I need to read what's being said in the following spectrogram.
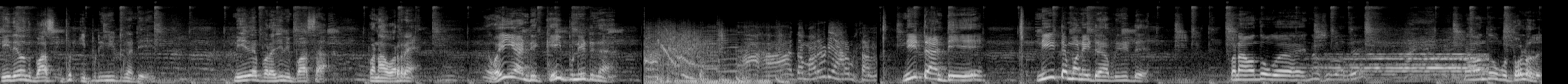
நீ இதே வந்து பாஸ் இப்படி இப்படி நீட்டுங்காண்டி நீ தான் இப்போ ரஜினி பாஸா இப்போ நான் வர்றேன். வைங்க ஆண்டி கை இப்போ நீட்டுங்க. மறுபடியும் ஆரம்பிச்சாங்க. நீட்டா ஆண்டி நீட்டமாக நீட்டேன் அப்படி நீட்டு. இப்போ நான் வந்து உங்கள் என்ன சொல்றது? நான் வந்து உங்கள் தோழர்.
